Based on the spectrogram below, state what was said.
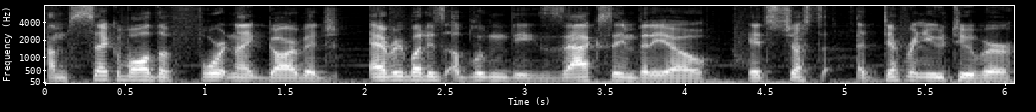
I'm sick of all the Fortnite garbage. Everybody's uploading the exact same video. It's just a different YouTuber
